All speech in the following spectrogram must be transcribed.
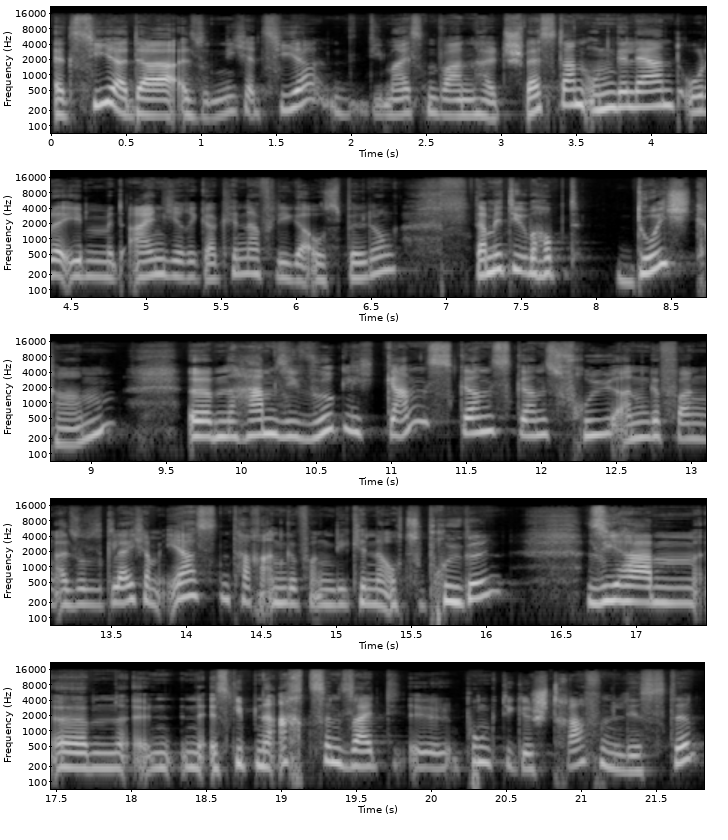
Erzieher da, also nicht Erzieher, die meisten waren halt Schwestern, ungelernt oder eben mit einjähriger Kinderpflegeausbildung, damit die überhaupt durchkamen, ähm, haben sie wirklich ganz, ganz, ganz früh angefangen, also gleich am ersten Tag angefangen, die Kinder auch zu prügeln. Sie haben, ähm, es gibt eine 18-punktige Strafenliste,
